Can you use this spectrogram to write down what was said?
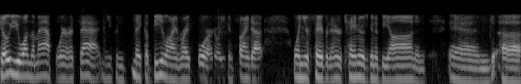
show you on the map where it's at, and you can make a beeline right for it, or you can find out when your favorite entertainer is going to be on, and and uh,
